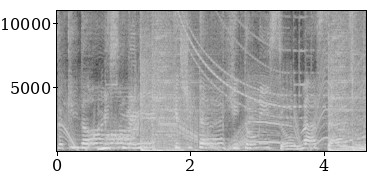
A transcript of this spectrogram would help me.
先のミスに決した瞳そらさずに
